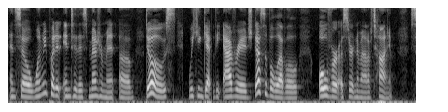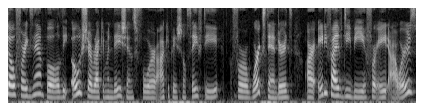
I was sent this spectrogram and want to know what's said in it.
And so when we put it into this measurement of dose, we can get the average decibel level over a certain amount of time. So, for example, the OSHA recommendations for occupational safety for work standards are 85 dB for 8 hours.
